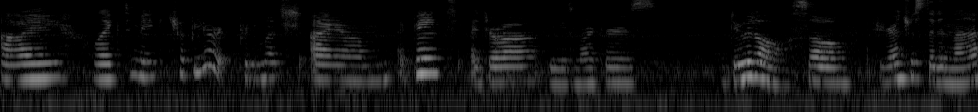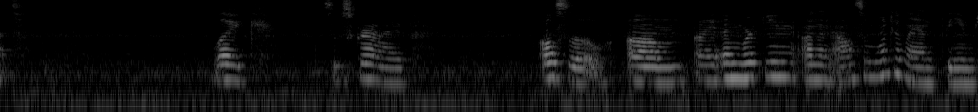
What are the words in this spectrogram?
I like to make trippy art. Pretty much, I um, I paint, I draw, I use markers, I do it all. So if you're interested in that, like, subscribe. Also, um, I am working on an Alice in Wonderland themed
